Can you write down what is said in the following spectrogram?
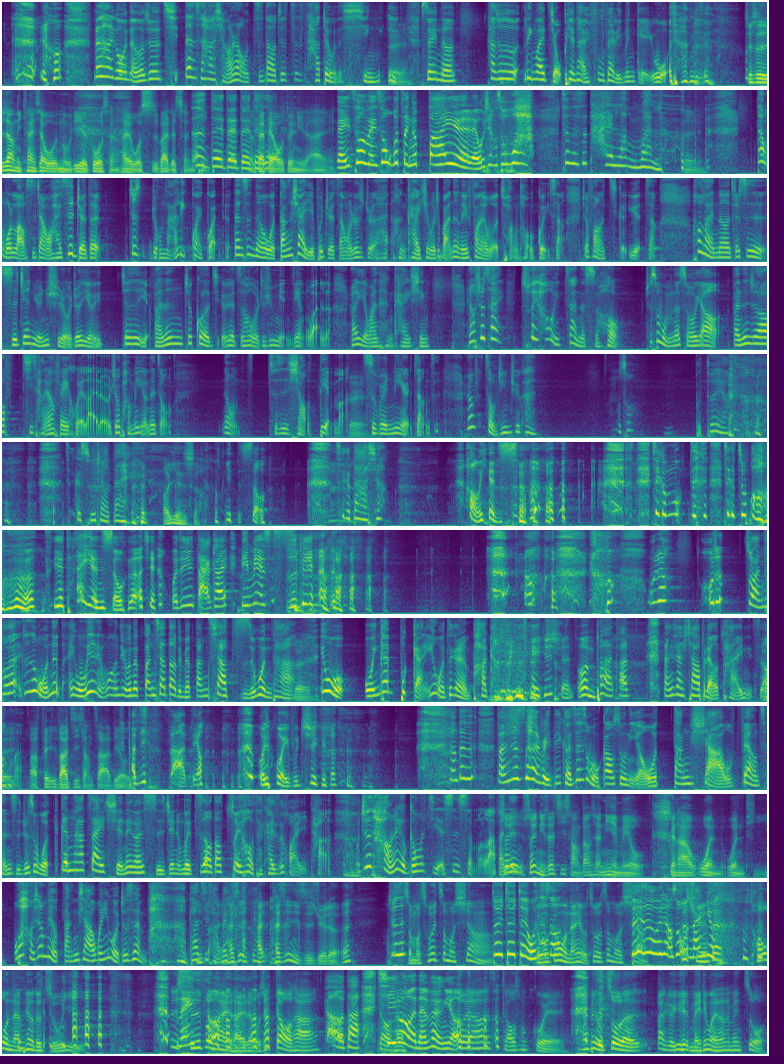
然后，但他跟我讲说，就是其，但是他想要让我知道，就这是他对我的心意，所以呢，他就是另外九片他也附在里面给我这样子。就是让你看一下我努力的过程，还有我失败的成绩，嗯，对对对对对，代表我对你的爱。没错没错，我整个掰耶嘞！我想说，哇，真的是太浪漫了。对，但我老实讲，我还是觉得就是有哪里怪怪的。但是呢，我当下也不觉得脏，我就觉得还很开心，我就把那个东西放在我的床头柜上，就放了几个月这样。后来呢，就是时间允许了，我就有一就是也反正就过了几个月之后，我就去缅甸玩了，然后也玩的很开心。然后就在最后一站的时候，就是我们那时候要反正就要机场要飞回来了，就旁边有那种那种就是小店嘛对，souvenir 这样子，然后就走进去看，我说。嗯不对啊，这 这个塑胶袋。好眼熟。好眼熟，这个大象。好眼熟，这个木这这个珠宝盒也太眼熟了，而且我进去打开，里面是十片，然后然后我就转头来，可是我那哎、我有点忘记我那当下到底有没有当下直问他，对因为我我应该不敢，因为我这个人怕 confrontation，我很怕他当下下不了台，你知道吗？把飞把机场炸掉。把机场炸掉，我就回不去了。但是反正就是很 ridiculous。但是我告诉你哦，我当下我非常诚实，就是我跟他在一起的那段时间，我也知道到最后才开始怀疑他。我觉得他好像有跟我解释什么啦，反所以，正所以你在机场当下，你也没有跟他问问题，我好像没有当下问，因为我就是很怕很怕机场被还是。还还是你只是觉得，嗯，就是怎么会这么像啊？对对对，我那时候跟我男友做的这么像？对对，我想说我男友偷我男朋友的主意，师傅错哪里来的？我去告他。告他欺负我男朋友对啊，这搞什么鬼？男朋友做了半个月，每天晚上那边做，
